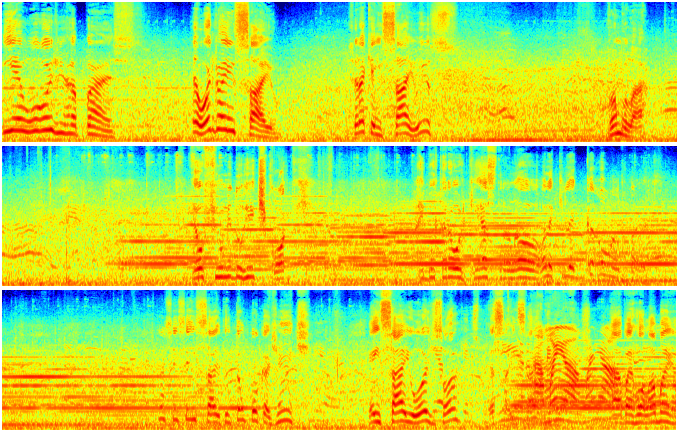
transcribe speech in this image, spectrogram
E é hoje, rapaz. É hoje ou é ensaio? Será que é ensaio isso? Vamos lá. É o filme do Hitchcock. Aí botaram a orquestra lá, ó. olha que legal, rapaz. Não sei se é ensaio, tem tão pouca gente. É ensaio hoje só? É só ensaio. Amanhã, amanhã. Ah, vai rolar amanhã.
